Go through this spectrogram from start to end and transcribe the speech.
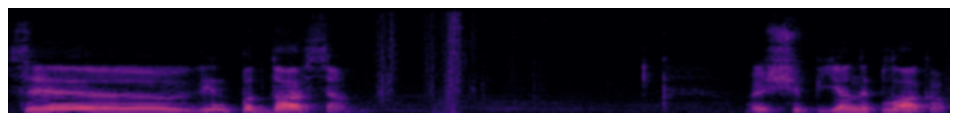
Це він подався, Щоб я не плакав.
